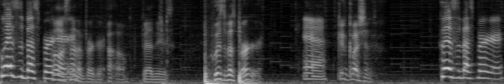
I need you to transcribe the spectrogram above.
Who has the best burger? Oh, it's not a burger. Uh oh, bad news. Who has the best burger? Yeah. Good question. Who has the best burger?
